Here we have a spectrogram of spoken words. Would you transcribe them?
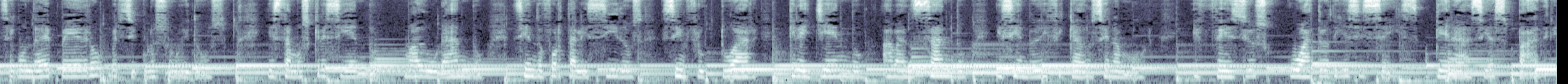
segunda de Pedro, versículos 1 y 2. Y estamos creciendo, madurando, siendo fortalecidos, sin fluctuar, creyendo, avanzando y siendo edificados en amor. Efesios 4:16. Gracias Padre.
